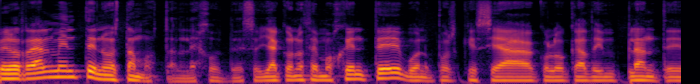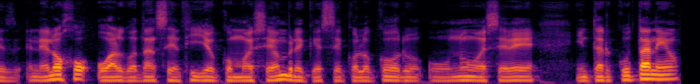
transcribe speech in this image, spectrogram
Pero realmente no estamos tan lejos de eso. Ya conocemos gente, bueno, pues que se ha colocado implantes en el ojo o algo tan sencillo como ese hombre que se colocó un USB intercutáneo,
